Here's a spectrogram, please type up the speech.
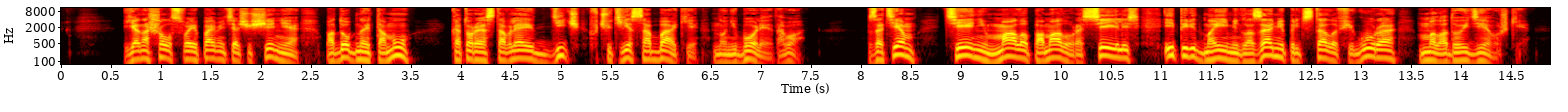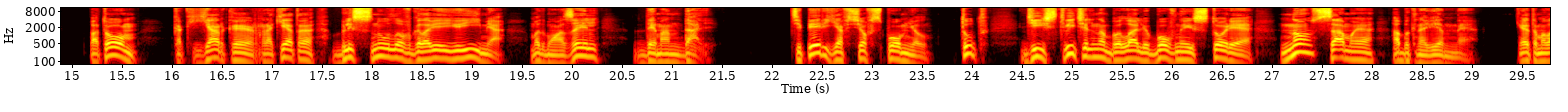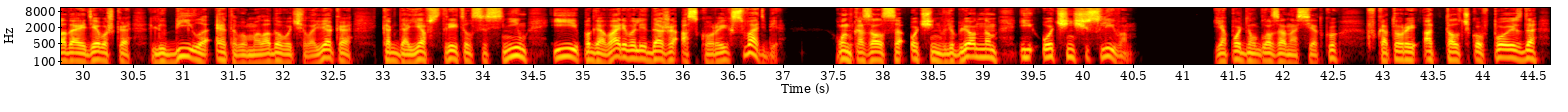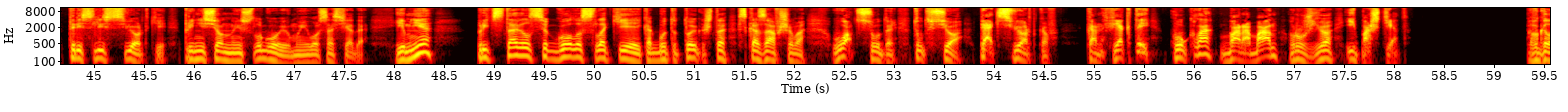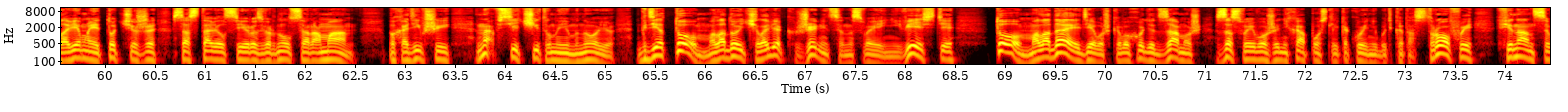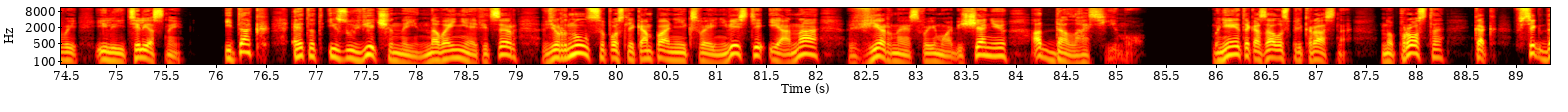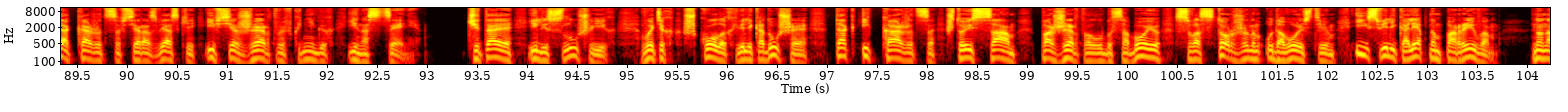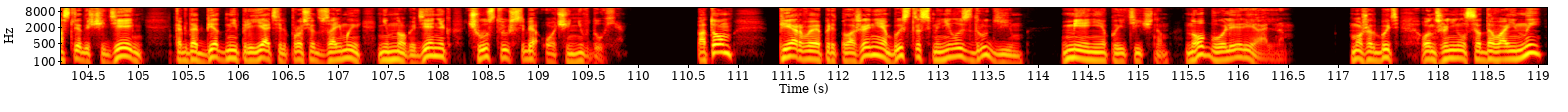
Я нашел в своей памяти ощущение, подобное тому, которое оставляет дичь в чутье собаки, но не более того. Затем тени мало-помалу рассеялись, и перед моими глазами предстала фигура молодой девушки. Потом как яркая ракета блеснуло в голове ее имя — мадемуазель де Мандаль. Теперь я все вспомнил. Тут действительно была любовная история, но самая обыкновенная. Эта молодая девушка любила этого молодого человека, когда я встретился с ним и поговаривали даже о скорой их свадьбе. Он казался очень влюбленным и очень счастливым. Я поднял глаза на сетку, в которой от толчков поезда тряслись свертки, принесенные слугою моего соседа. И мне представился голос лакея, как будто только что сказавшего «Вот, сударь, тут все, пять свертков. Конфекты, кукла, барабан, ружье и паштет». В голове моей тотчас же составился и развернулся роман, походивший на все читанные мною, где то молодой человек женится на своей невесте, то молодая девушка выходит замуж за своего жениха после какой-нибудь катастрофы, финансовой или телесной. Итак, этот изувеченный на войне офицер вернулся после кампании к своей невесте, и она, верная своему обещанию, отдалась ему. Мне это казалось прекрасно, но просто, как всегда кажутся все развязки и все жертвы в книгах и на сцене. Читая или слушая их в этих школах великодушия, так и кажется, что и сам пожертвовал бы собою с восторженным удовольствием и с великолепным порывом, но на следующий день, когда бедный приятель просит взаймы немного денег, чувствуешь себя очень не в духе. Потом первое предположение быстро сменилось другим, менее поэтичным, но более реальным. Может быть, он женился до войны,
